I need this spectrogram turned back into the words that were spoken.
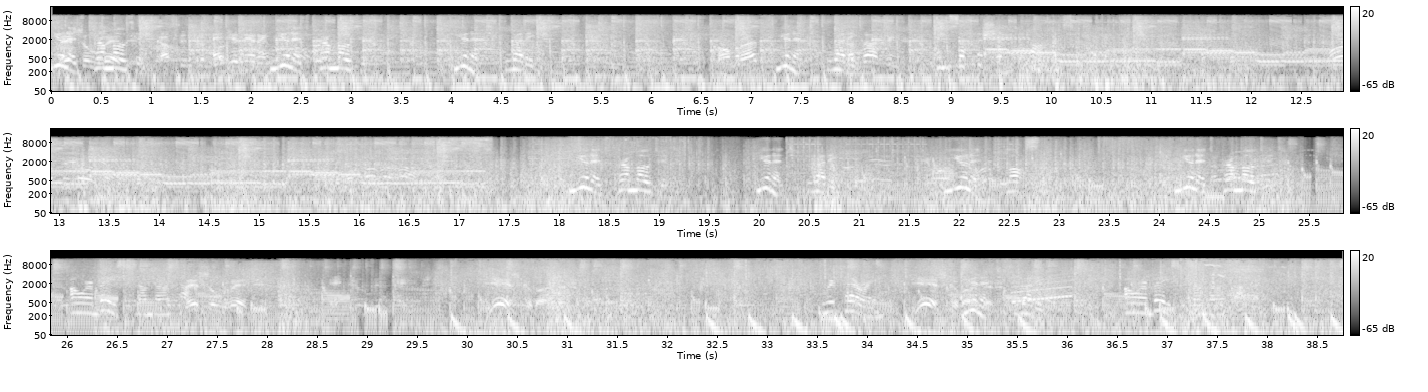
Unit Vessel promoted. ready. Captain. Engineering. Unit promoted. Unit ready. Comrade. Unit ready. Attacking. Insufficient funds. Unit promoted. Unit ready. Unit lost. Unit promoted. Our base is under attack. Vessel ready. Yes, Commander. Repairing. Yes, Commander. Unit ready. Our base is under attack.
